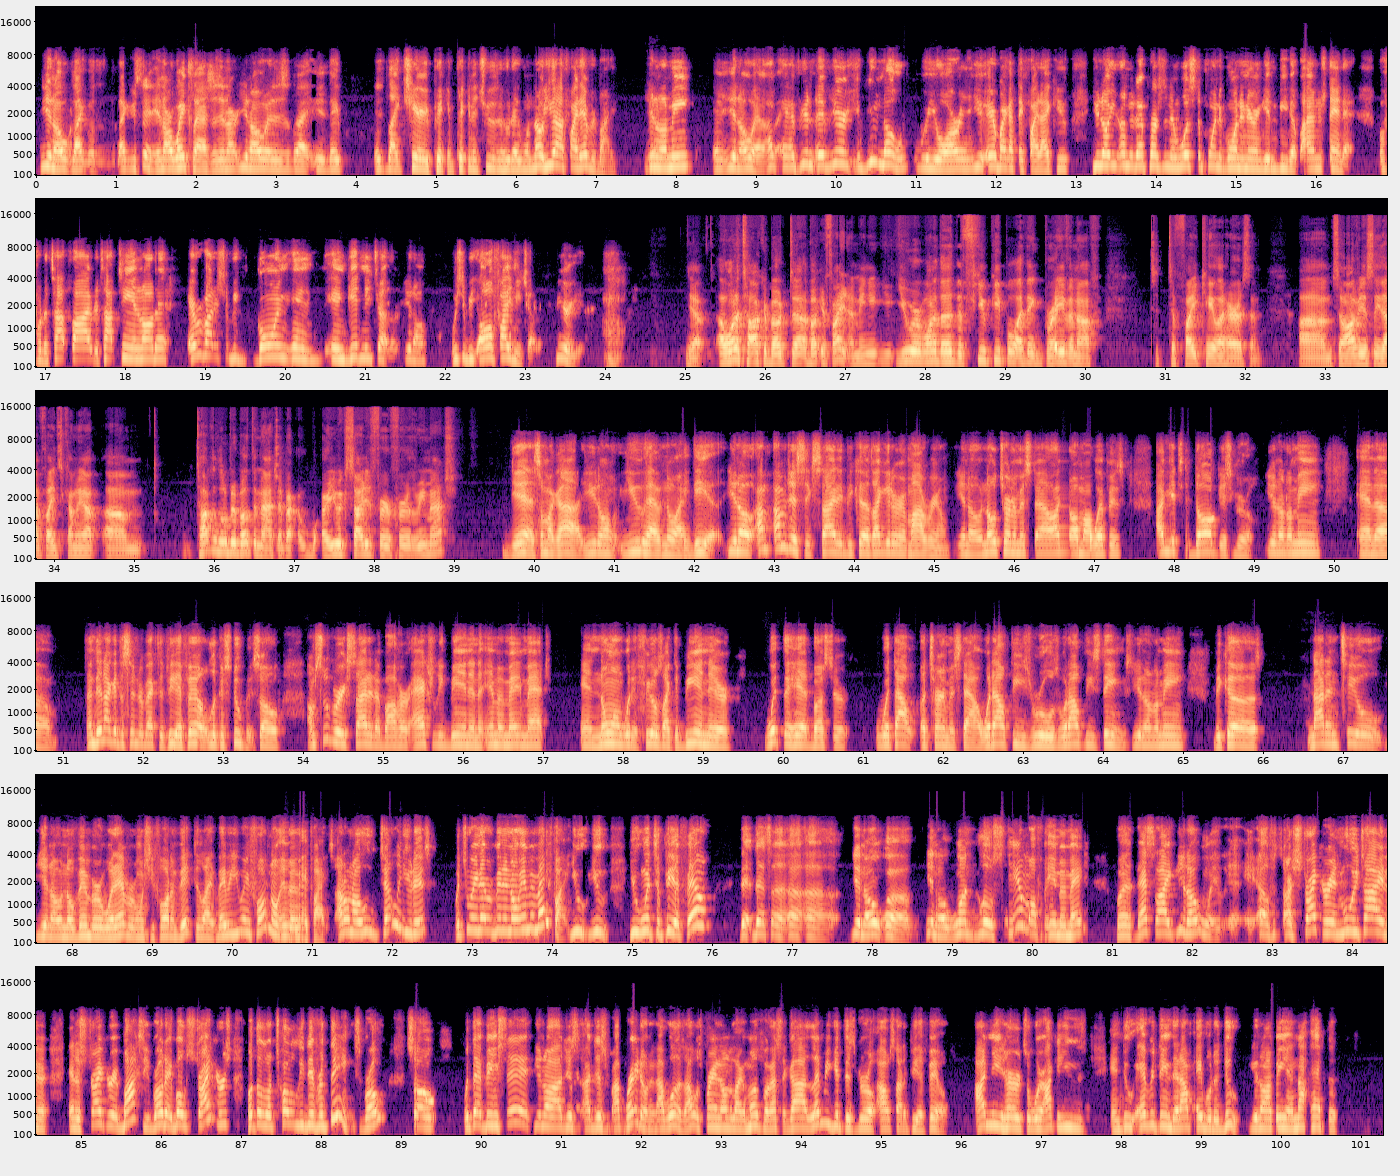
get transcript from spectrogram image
you know, like like you said, in our weight classes, in our, you know, is like they it's like cherry picking, picking and choosing who they want. No, you gotta fight everybody. You yeah. know what I mean? And you know, if you if you're if you know where you are and you everybody got their fight IQ, you know you're under that person, then what's the point of going in there and getting beat up? I understand that. But for the top five, the top ten and all that, everybody should be going and and getting each other. You know, we should be all fighting each other. Period. Yeah, I want to talk about uh, about your fight. I mean, you you were one of the the few people I think brave enough to, to fight Kayla Harrison. Um, so obviously that fight's coming up. Um, talk a little bit about the matchup. Are you excited for for the rematch? Yes. Oh my God. You don't. You have no idea. You know, I'm I'm just excited because I get her in my realm. You know, no tournament style. I get all my weapons. I get to dog this girl. You know what I mean? And um, and then I get to send her back to PFL looking stupid. So I'm super excited about her actually being in an MMA match and knowing what it feels like to be in there with the headbuster without a tournament style, without these rules, without these things. You know what I mean? Because not until you know November or whatever when she fought Invicta, like baby, you ain't fought no MMA fights. I don't know who telling you this, but you ain't never been in no MMA fight. You you you went to PFL. That, that's a, a, a you know uh you know one little stem off of MMA. But that's like, you know, a, striker in Muay Thai and a, and a striker at boxing, bro. They both strikers, but those are totally different things, bro. So with that being said, you know, I just I just I prayed on it. I was. I was praying on it like a motherfucker. I said, God, let me get this girl outside of PFL. I need her to where I can use and do everything that I'm able to do. You know what I mean? And not have to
